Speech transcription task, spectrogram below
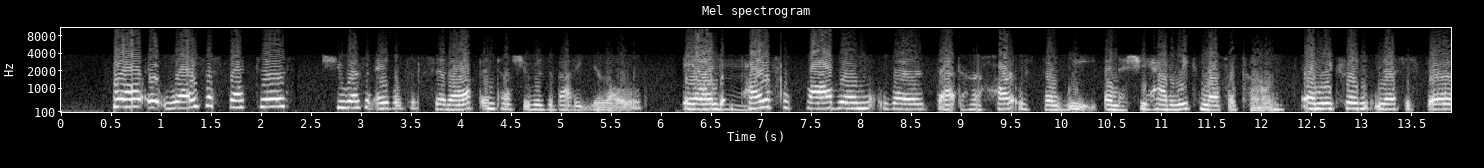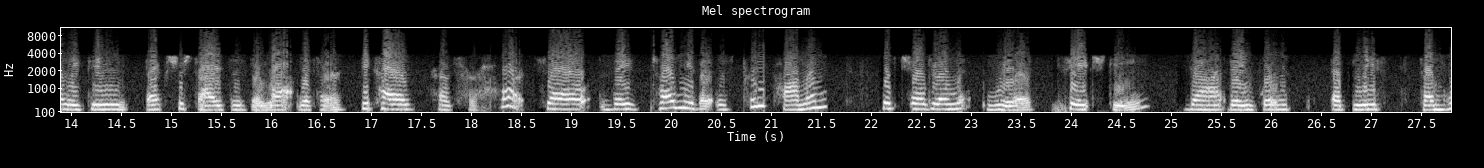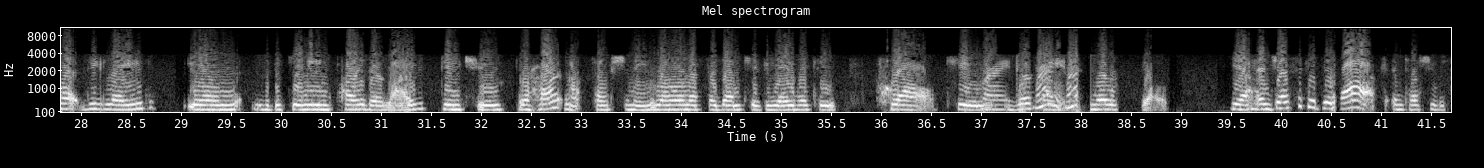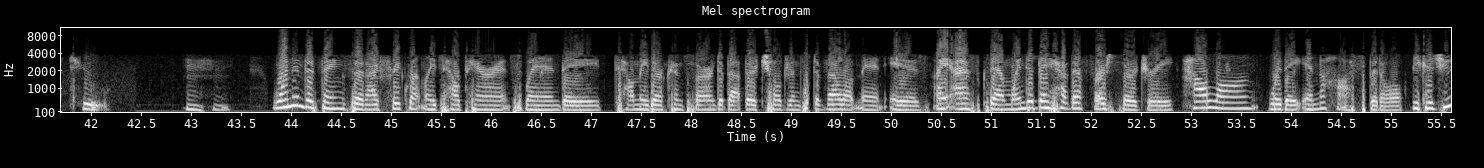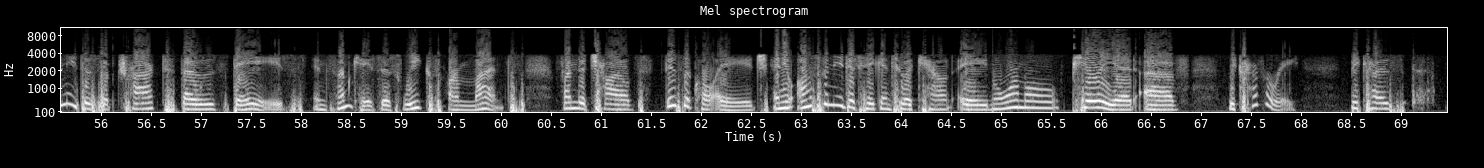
Well, it was affected. She wasn't able to sit up until she was about a year old. And mm. part of her problem was that her heart was so weak and she had weak muscle tone. And we couldn't necessarily do exercises a lot with her because of her heart. So they told me that it was pretty common with children with CHD that they were at least somewhat delayed in the beginning part of their lives due to their heart not functioning well enough for them to be able to crawl, to right. work right. on motor skills. Yeah, and Jessica did walk until she was 2 Mm-hmm. One of the things that I frequently tell parents when they tell me they're concerned about their children's development is I ask them when did they have their first surgery? How long were they in the hospital? Because you need to subtract those days, in some cases weeks or months, from the child's physical age. And you also need to take into account a normal period of recovery because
